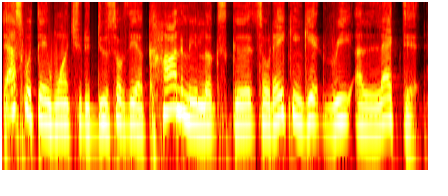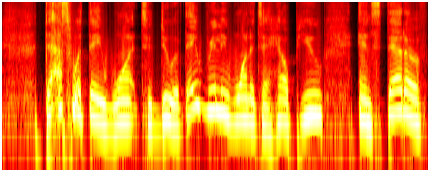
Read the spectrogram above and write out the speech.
That's what they want you to do so the economy looks good so they can get reelected. That's what they want to do. If they really wanted to help you, instead of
